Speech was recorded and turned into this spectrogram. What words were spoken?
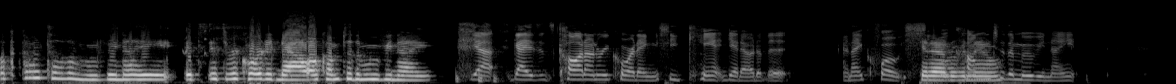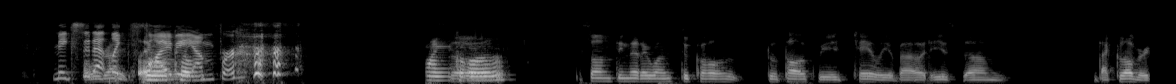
I'll come to the movie night. It's it's recorded now. I'll come to the movie night. Yeah, guys, it's caught on recording. She can't get out of it. And I quote, she Get out will of come to the movie night. Makes it at like Alright. I will 5 a.m. for her. Oh my So- god. Something that I want to call to talk with Kaylee about is um the clover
